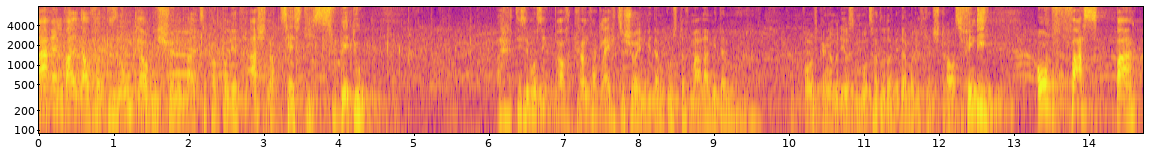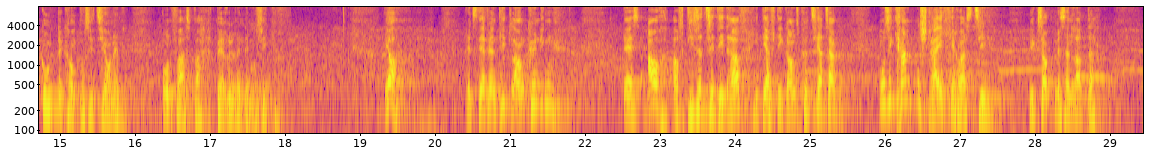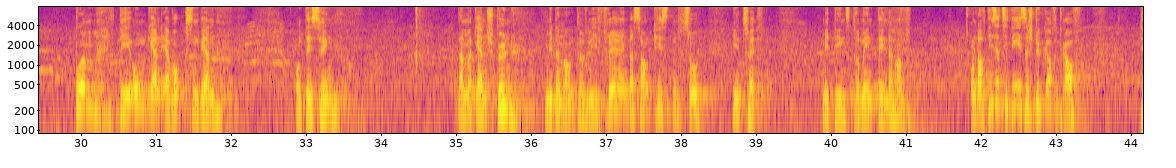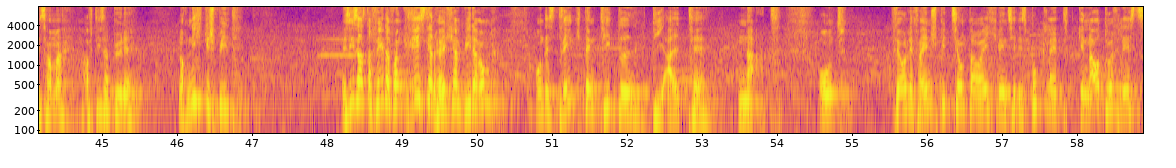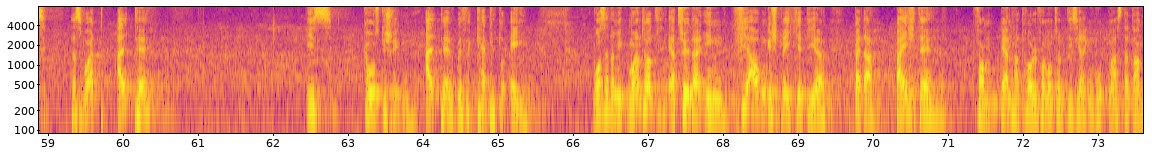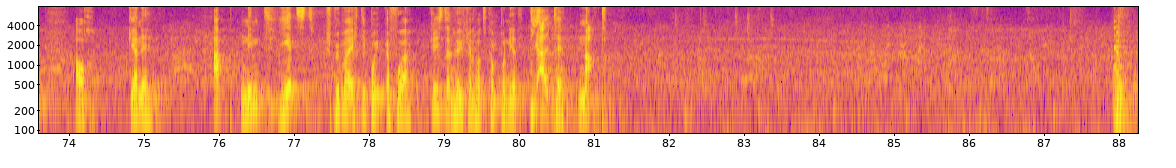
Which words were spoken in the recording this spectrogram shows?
Karel Waldauf hat diesen unglaublich schönen Walzer komponiert. Aschna Cesti Svedu. Diese Musik braucht keinen Vergleich zu scheuen mit einem Gustav Mahler, mit einem Wolfgang Amadeus Mozart oder mit einem Richard Strauss. Finde ich unfassbar gute Kompositionen, unfassbar berührende Musik. Ja, jetzt darf ich einen Titel ankündigen, der ist auch auf dieser CD drauf. Ich darf die ganz kurz herzeigen. Musikantenstreiche heißt sie. Wie gesagt, wir sind lauter Buben, die ungern erwachsen werden und deswegen da wir gern spielen miteinander. Wie früher in der Sandkisten, so jetzt halt mit den Instrumenten in der Hand. Und auf dieser CD ist ein Stück auch drauf. Das haben wir auf dieser Bühne noch nicht gespielt. Es ist aus der Feder von Christian Höcherl wiederum und es trägt den Titel Die alte Naht. Und für alle Feinspitze unter euch, wenn ihr das Booklet genau durchlässt, das Wort alte ist groß geschrieben. Alte with a capital A. Was er damit gemeint hat, erzählt er in vier Augengespräche, die er bei der Beichte von Bernhard Holl, von unserem diesjährigen Wutmaster, dann auch gerne abnimmt. Jetzt spielen wir euch die Polka vor. Christian Höcherl hat es komponiert. Die alte Naht. thank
